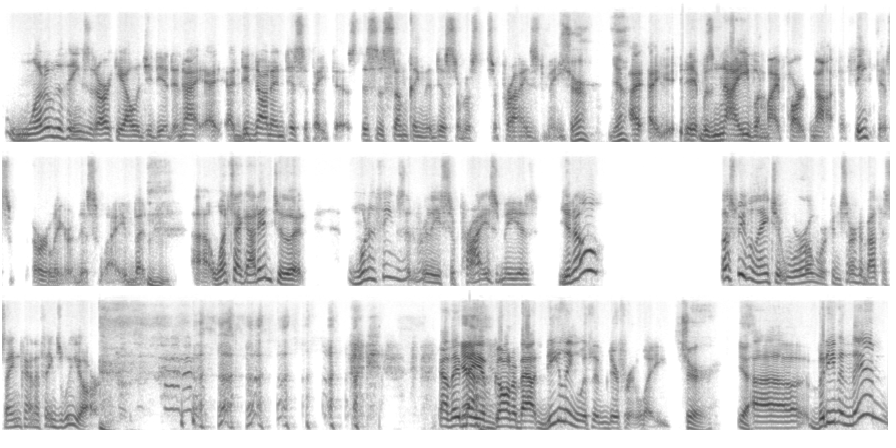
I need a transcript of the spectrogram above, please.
one of the things that archaeology did, and I, I, did not anticipate this. This is something that just sort of surprised me. Sure. Yeah. I, I, it was naive on my part not to think this earlier this way. But mm-hmm. uh, once I got into it, one of the things that really surprised me is, you know, most people in the ancient world were concerned about the same kind of things we are. now they yeah. may have gone about dealing with them differently. Sure. Yeah. Uh, but even then,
